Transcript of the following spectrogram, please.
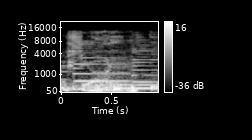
reflexión.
